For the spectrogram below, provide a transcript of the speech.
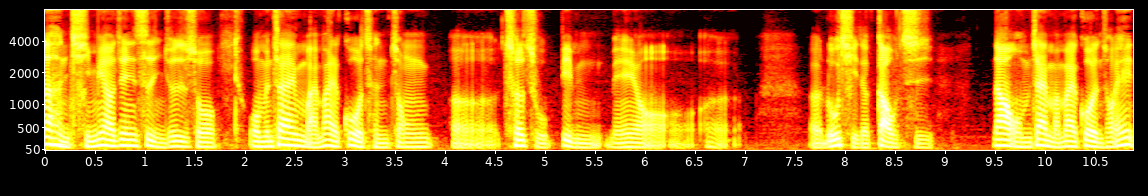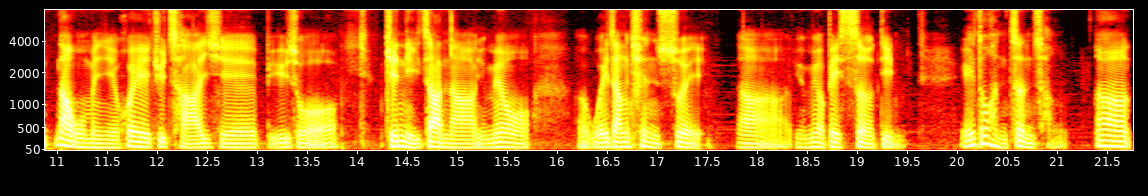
那很奇妙这件事情，就是说我们在买卖的过程中，呃，车主并没有呃呃如期的告知。那我们在买卖过程中，诶，那我们也会去查一些，比如说监理站啊，有没有呃违章欠税，那有没有被设定，诶，都很正常。那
